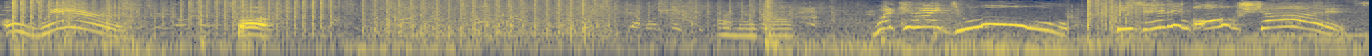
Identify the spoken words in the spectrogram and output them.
Oh, where? Fuck. Oh my god. What can I do? He's hitting all shots.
